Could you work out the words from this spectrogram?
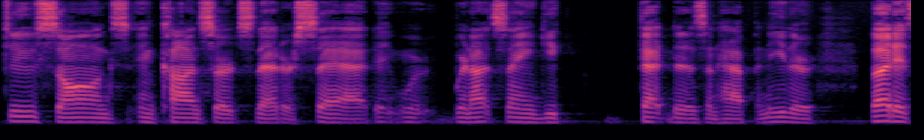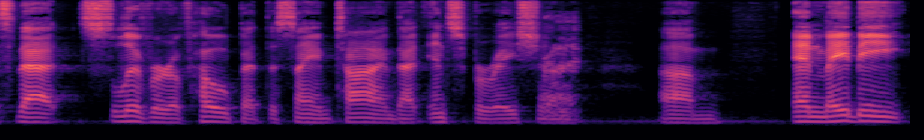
do songs in concerts that are sad. We're we're not saying you, that doesn't happen either, but it's that sliver of hope at the same time, that inspiration. Right. Um, and maybe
